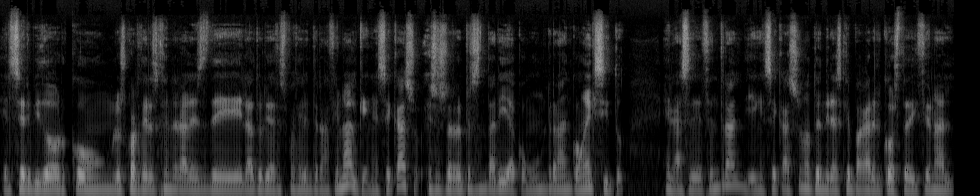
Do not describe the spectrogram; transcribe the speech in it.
el servidor con los cuarteles generales de la Autoridad Espacial Internacional, que en ese caso eso se representaría como un run con éxito en la sede central y en ese caso no tendrías que pagar el coste adicional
